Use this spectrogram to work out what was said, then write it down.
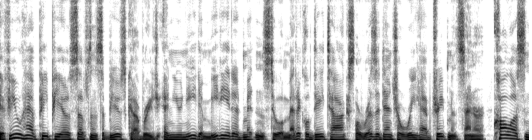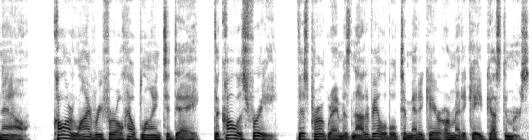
If you have PPO substance abuse coverage and you need immediate admittance to a medical detox or residential rehab treatment center, call us now. Call our live referral helpline today. The call is free. This program is not available to Medicare or Medicaid customers.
